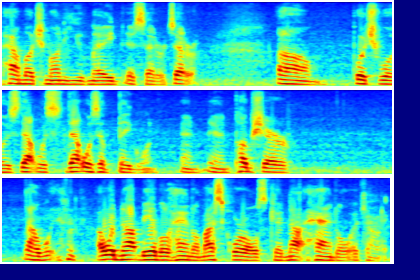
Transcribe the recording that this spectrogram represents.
how much money you've made, et cetera, et cetera. Um, which was that was that was a big one, and and PubShare. I, w- I would not be able to handle my squirrels could not handle accounting.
